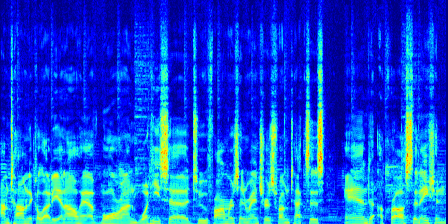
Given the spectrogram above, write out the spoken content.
I'm Tom Nicoletti, and I'll have more on what he said to farmers and ranchers from Texas and across the nation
